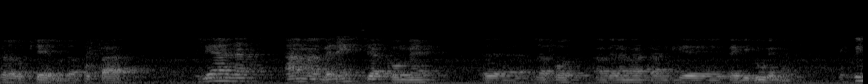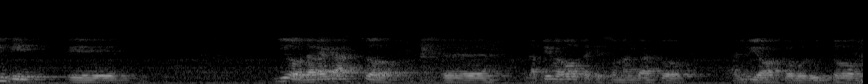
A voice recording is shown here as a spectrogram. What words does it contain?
eh, l'occhiello da Popà, Eliana ama Venezia come eh, la può aver amata anche Peggy Guggenheim. E quindi eh, io da ragazzo, eh, la prima volta che sono andato a New York ho voluto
